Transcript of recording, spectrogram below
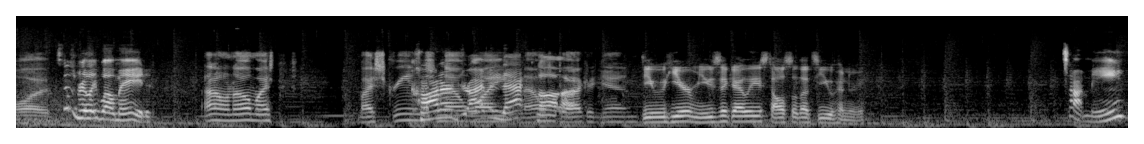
What? This is really well made. I don't know. My my screen's Connor now driving white. that now car. it's black again. Do you hear music at least? Also, that's you, Henry. It's not me.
